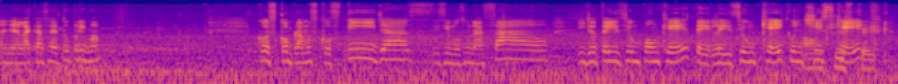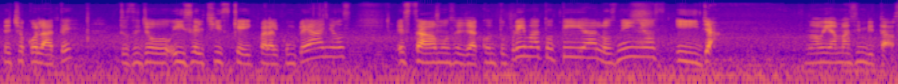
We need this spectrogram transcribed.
allá en la casa de tu prima. compramos costillas, hicimos un asado y yo te hice un ponqué, te, le hice un cake, un, ah, cheesecake, de chocolate. Entonces yo hice el cheesecake para el cumpleaños. Estábamos allá con tu prima, tu tía, los niños y ya no había más invitados.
